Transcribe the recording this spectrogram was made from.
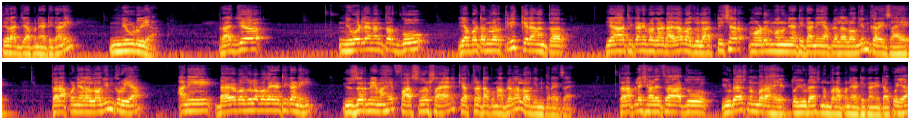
ते राज्य आपण या ठिकाणी निवडूया. राज्य निवडल्यानंतर गो या बटनवर क्लिक केल्यानंतर या ठिकाणी बघा डाव्या बाजूला टीचर मॉडेल म्हणून या ठिकाणी आपल्याला लॉग इन करायचं आहे. तर आपण याला लॉग इन करूया. आणि डाव्या बाजूला बघा या ठिकाणी युजर नेम आहे पासवर्ड्स आहे आणि कॅप्चा टाकून आपल्याला लॉग इन करायचा आहे. तर आपल्या शाळेचा जो युडॅश नंबर आहे तो युडॅश नंबर आपण या ठिकाणी टाकूया.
